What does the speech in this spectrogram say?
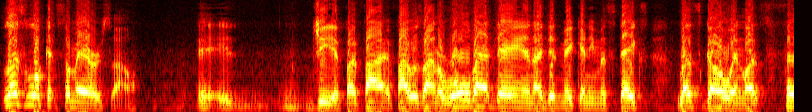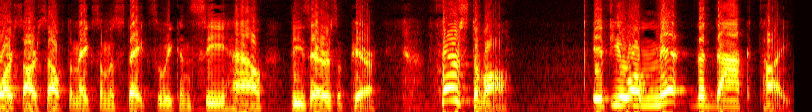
Let's look at some errors though. It- it- gee, if I, if, I, if I was on a roll that day and I didn't make any mistakes, let's go and let's force ourselves to make some mistakes so we can see how these errors appear. First of all, if you omit the doc type,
